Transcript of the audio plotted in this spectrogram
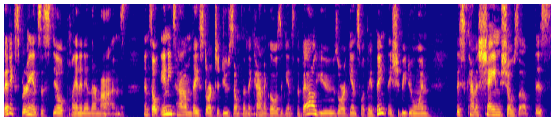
that experience is still planted in their minds. And so, anytime they start to do something that kind of goes against the values or against what they think they should be doing, this kind of shame shows up. This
